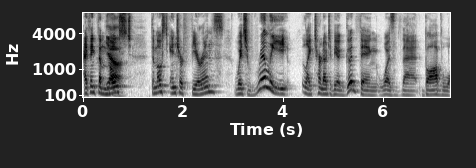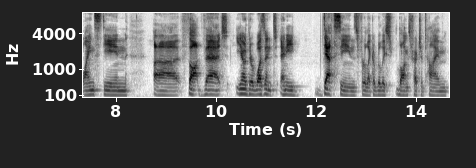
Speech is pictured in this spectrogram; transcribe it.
i think the Yeah. most the most interference which really like turned out to be a good thing was that bob weinstein uh, thought that you know there wasn't any death scenes for like a really long stretch of time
